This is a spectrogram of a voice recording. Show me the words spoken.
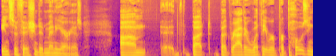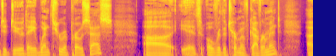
insufficient in many areas. Um, but but rather what they were proposing to do, they went through a process uh, over the term of government uh,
